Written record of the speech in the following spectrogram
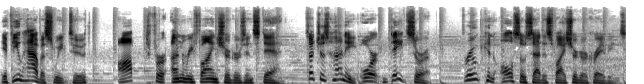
If you have a sweet tooth, opt for unrefined sugars instead, such as honey or date syrup. Fruit can also satisfy sugar cravings.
